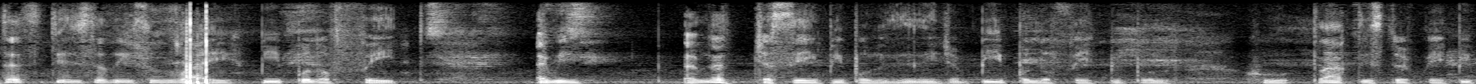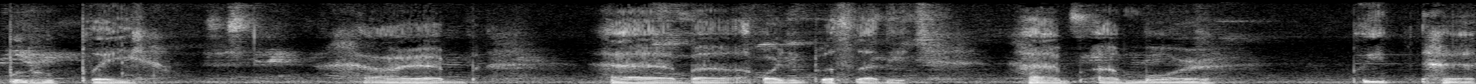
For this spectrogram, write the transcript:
that's this is the reason why people of faith I mean I'm not just saying people with religion, people of faith, people who practice their faith, people who pray have, have uh, according to a study, have a more have,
